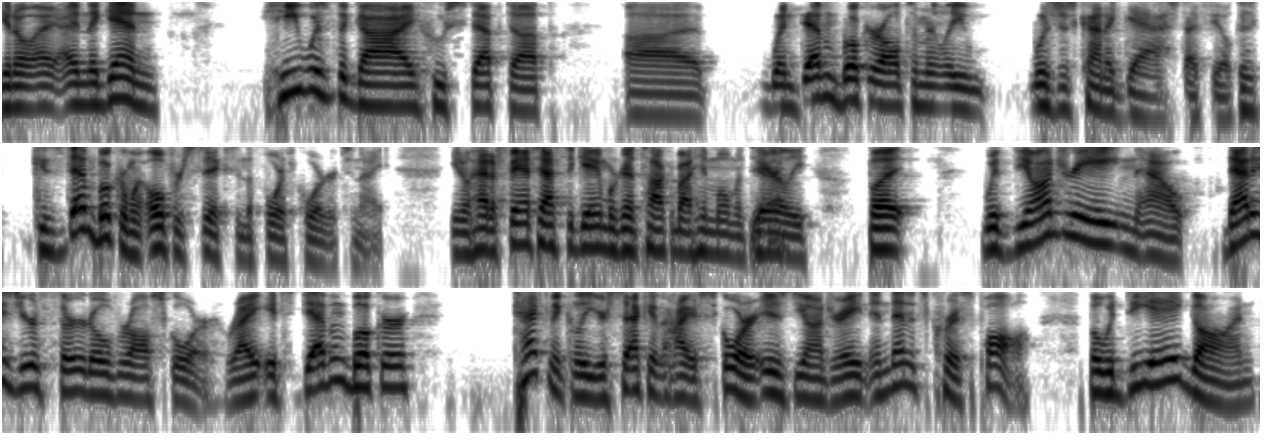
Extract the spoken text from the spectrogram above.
you know, and again, he was the guy who stepped up uh, when Devin Booker ultimately was just kind of gassed. I feel because because Devin Booker went 0 for six in the fourth quarter tonight. You know, had a fantastic game. We're going to talk about him momentarily, yeah. but with DeAndre Ayton out, that is your third overall score, right? It's Devin Booker. Technically, your second highest score is DeAndre Ayton, and then it's Chris Paul. But with Da gone,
